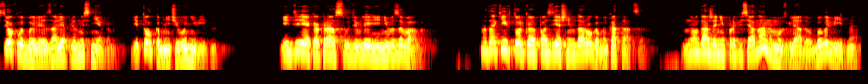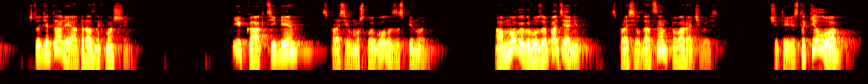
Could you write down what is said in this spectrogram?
Стекла были залеплены снегом, и толком ничего не видно. Идея как раз удивления не вызывала. На таких только по здешним дорогам и кататься. Но даже непрофессиональному взгляду было видно, что детали от разных машин. «И как тебе?» – спросил мужской голос за спиной. «А много груза потянет?» – спросил доцент, поворачиваясь. «Четыреста кило»,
